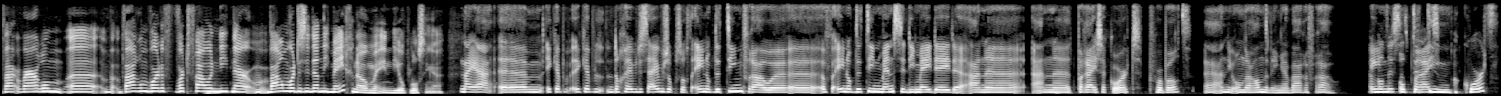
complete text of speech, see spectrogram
waar, waarom, uh, waarom worden wordt vrouwen niet naar. Waarom worden ze dan niet meegenomen in die oplossingen? Nou ja, um, ik, heb, ik heb nog even de cijfers opgezocht. 1 op de 10 vrouwen, uh, of 1 op de 10 mensen die meededen aan, uh, aan het Parijsakkoord, bijvoorbeeld, aan die onderhandelingen, waren vrouw. En wat is het Parijsakkoord?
